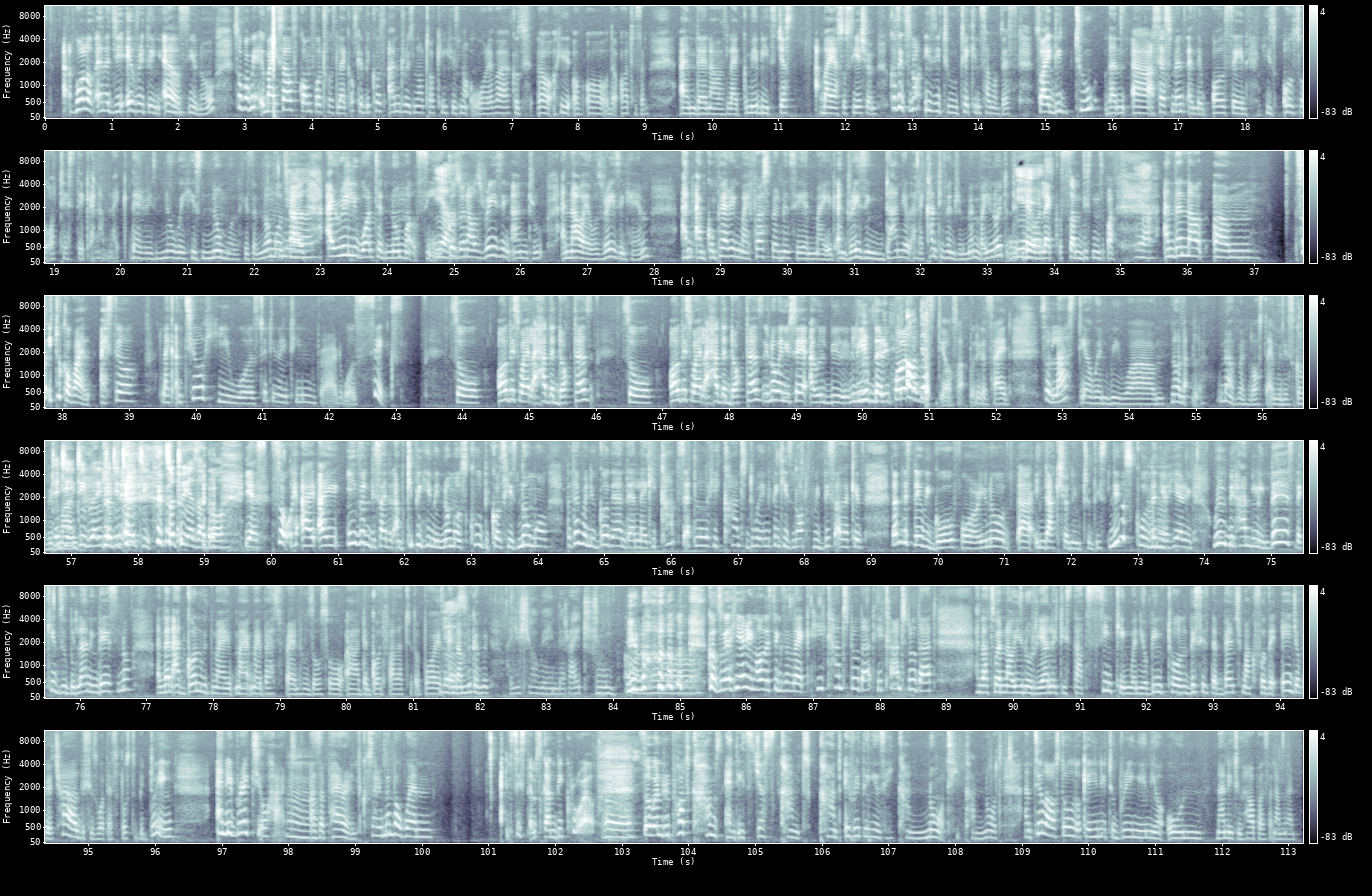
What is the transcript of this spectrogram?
ball of energy. Everything else, you know. So for me, my self comfort was like, okay, because Andrew is not talking, he's not whatever, because uh, he of all the autism, and then I was like, maybe it's just by association because it's not easy to take in some of this so i did two then uh, assessments and they all said he's also autistic and i'm like there is no way he's normal he's a normal child i really wanted normalcy Yeah. because when i was raising andrew and now i was raising him and I'm comparing my first pregnancy and my and raising Daniel, and I can't even remember. You know, it, they were like some distance apart. Yeah. And then now, um, so it took a while. I still like until he was 2019. Brad was six. So all this while I had the doctors. So all this while I had the doctors. You know when you say I will believe the report Oh, of the- the deal, so I put it aside. So last year when we were um, no, no, no, I've lost time with this COVID. man. 2018, we're in 2020. so two years ago. Yes. So I, I even decided I'm keeping him in normal school because he's normal. But then when you go there and they're like, he can't settle, he can't do anything, he's not with these other kids. Then this day we go for, you know, uh, induction into this new school. Then you're hearing, we'll be handling this, the kids will be learning this, you know. And then I'd gone with my, my, my best friend who's also uh, the godfather to the boys. Yes. And I'm looking at me, are you sure we're in the right room? you know? Because we're hearing all these things and like, he can't do that, he can't do that. And that's when now, you know, reality starts sinking when you're being told this is the benchmark for the age of your child, this is what they're supposed to be doing. And it breaks your heart as a parent. Because I remember when systems can be cruel. So when report comes and it's just can't, can't, everything is he cannot, he cannot. Until I was told, okay, you need to bring in your own nanny to help us. And I'm like,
